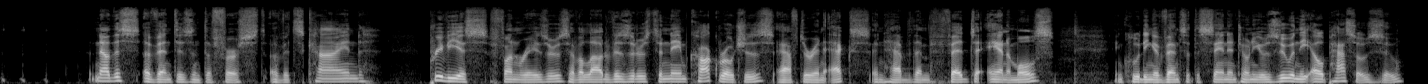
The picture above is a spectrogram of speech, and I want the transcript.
now, this event isn't the first of its kind. Previous fundraisers have allowed visitors to name cockroaches after an ex and have them fed to animals including events at the San Antonio Zoo and the El Paso Zoo.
